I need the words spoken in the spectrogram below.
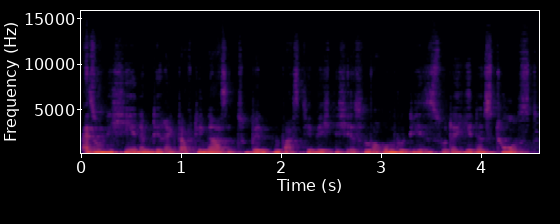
Also nicht jedem direkt auf die Nase zu binden, was dir wichtig ist und warum du dieses oder jenes tust.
